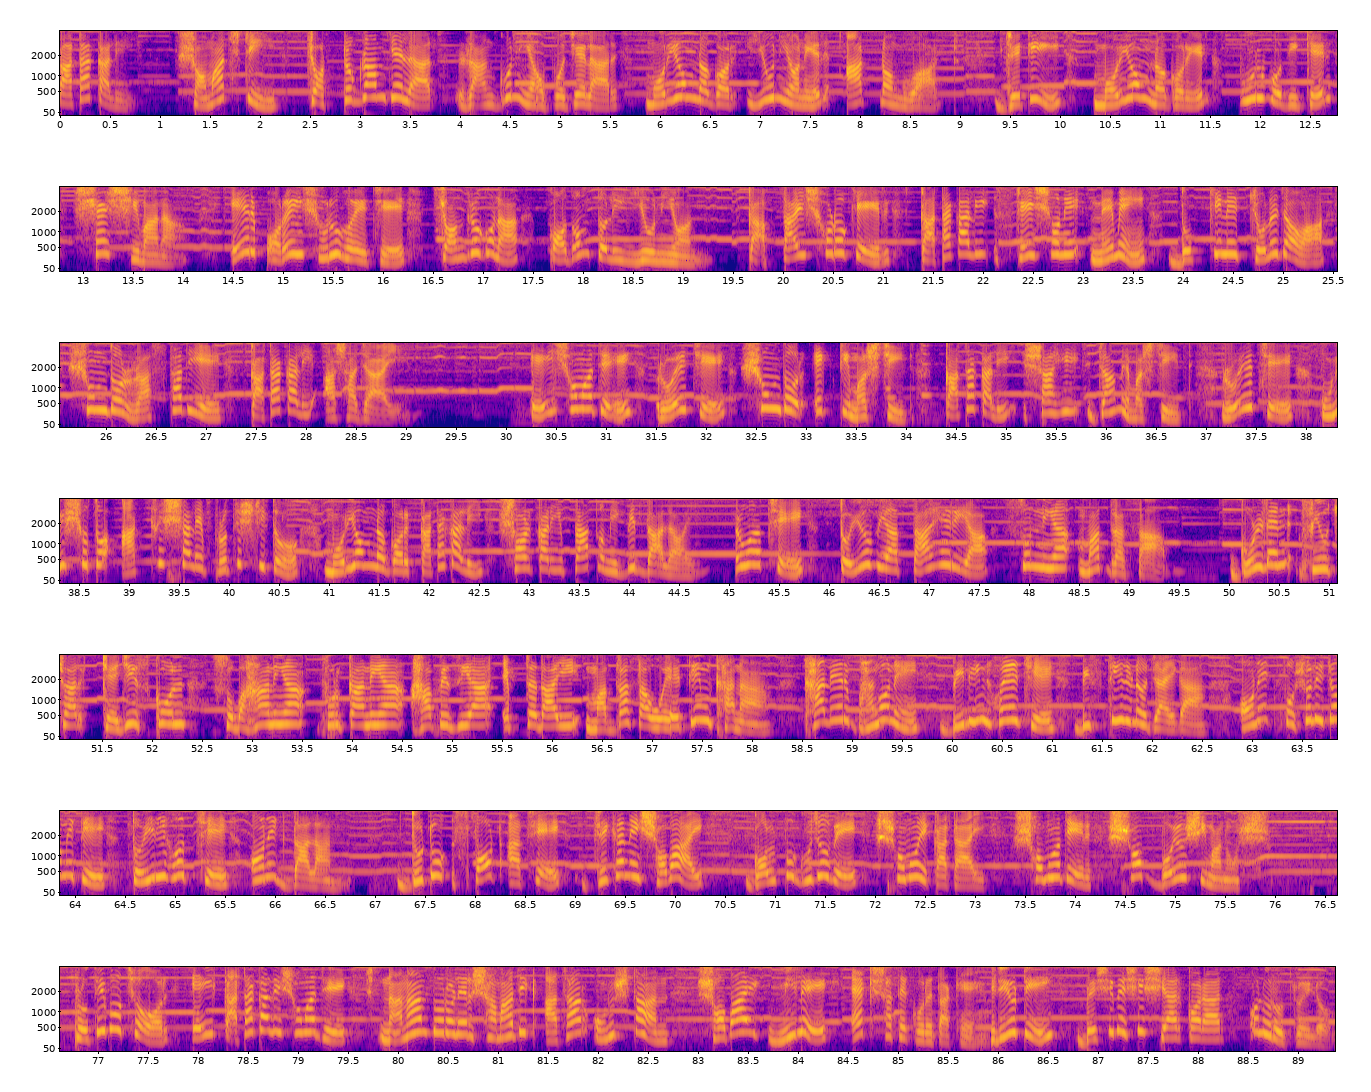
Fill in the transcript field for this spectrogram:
কাটাকালী সমাজটি চট্টগ্রাম জেলার রাঙ্গুনিয়া উপজেলার মরিয়মনগর ইউনিয়নের আট নং ওয়ার্ড, যেটি মরিয়মনগরের পূর্ব দিকের শেষ সীমানা। এরপরেই শুরু হয়েছে চন্দ্রকোনা কদমতলী ইউনিয়ন। কাপ্তাই সড়কের কাটাকালি স্টেশনে নেমে দক্ষিণে চলে যাওয়া সুন্দর রাস্তা দিয়ে কাটাকালি আসা যায়। এই সমাজে রয়েছে সুন্দর একটি মসজিদ, কাটাকালী শাহী জামে মসজিদ। রয়েছে উনিশশো আটত্রিশ সালে প্রতিষ্ঠিত মরিয়মনগর কাটাকালী সরকারি প্রাথমিক বিদ্যালয়। রয়েছে তৈয়বিয়া তাহেরিয়া সুনিয়া মাদ্রাসা। Golden future KG school, Subhania, Furkania, Hafizia ইবতদায়ী মাদ্রাসা ও এতিমখানা। খালের ভাঙনে বিলীন হয়েছে বিস্তীর্ণ জায়গা। অনেক ফসলি জমিতে তৈরি হচ্ছে অনেক দালান। দুটো স্পট আছে যেখানে সবাই গল্প গুজবে, সময় কাটায়। সমাজের সব বয়সী মানুষ। প্রতি বছর এই কাটাকালে সমাজে নানান ধরনের সামাজিক আচার অনুষ্ঠান সবাই মিলে একসাথে করে থাকে। ভিডিওটি বেশি বেশি শেয়ার করার অনুরোধ রইল।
